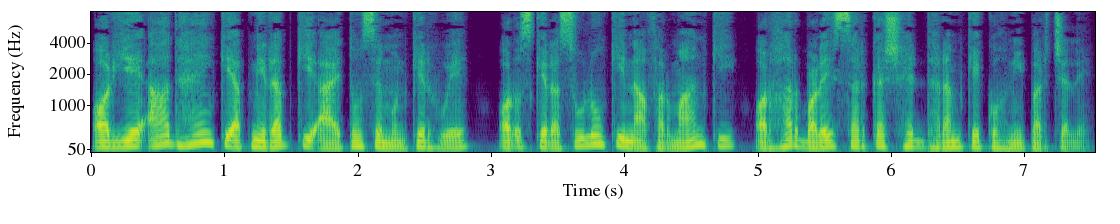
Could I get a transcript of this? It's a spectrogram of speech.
اور یہ عاد ہیں کہ اپنی رب کی آیتوں سے منکر ہوئے اور اس کے رسولوں کی نافرمان کی اور ہر بڑے سرکش ہٹ دھرم کے کوہنی پر چلے۔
